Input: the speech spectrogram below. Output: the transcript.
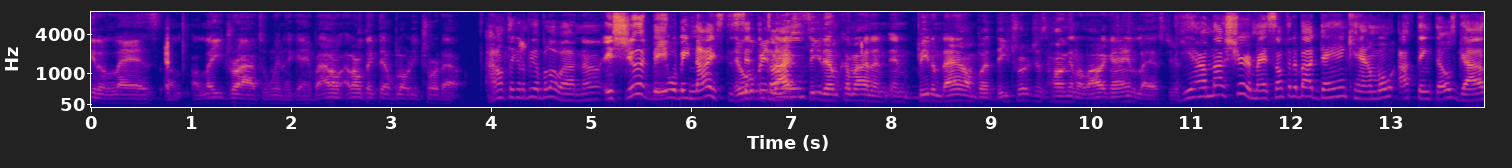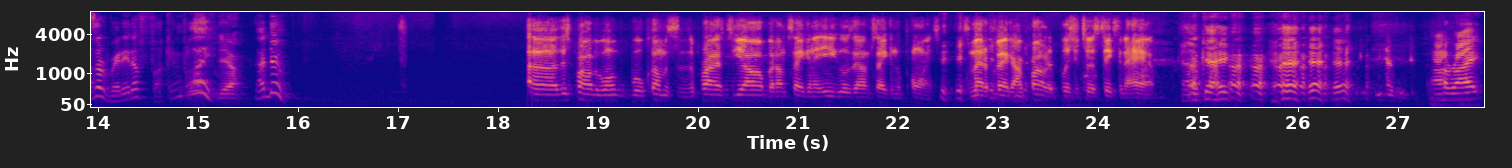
get a last, a, a late drive to win that game. But I don't, I don't think they'll blow Detroit out. I don't think it'll be a blowout now. It should be. It would be nice to It would be tone. nice to see them come out and, and beat them down, but Detroit just hung in a lot of games last year. Yeah, I'm not sure, man. Something about Dan Campbell. I think those guys are ready to fucking play. Yeah. I do. Uh, this probably won't will come as a surprise to y'all, but I'm taking the Eagles and I'm taking the points. As a matter of fact, I'll probably push it to a six and a half. Okay. All right.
